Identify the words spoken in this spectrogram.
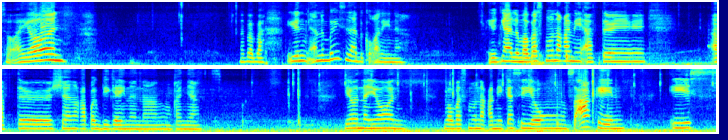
So, ayun. Ano pa ba? Yun, ano ba yung sinabi ko kanina? Yun nga, lumabas muna kami after after siya nakapagbigay na ng kanyang yun na yun. Lumabas muna kami kasi yung sa akin is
